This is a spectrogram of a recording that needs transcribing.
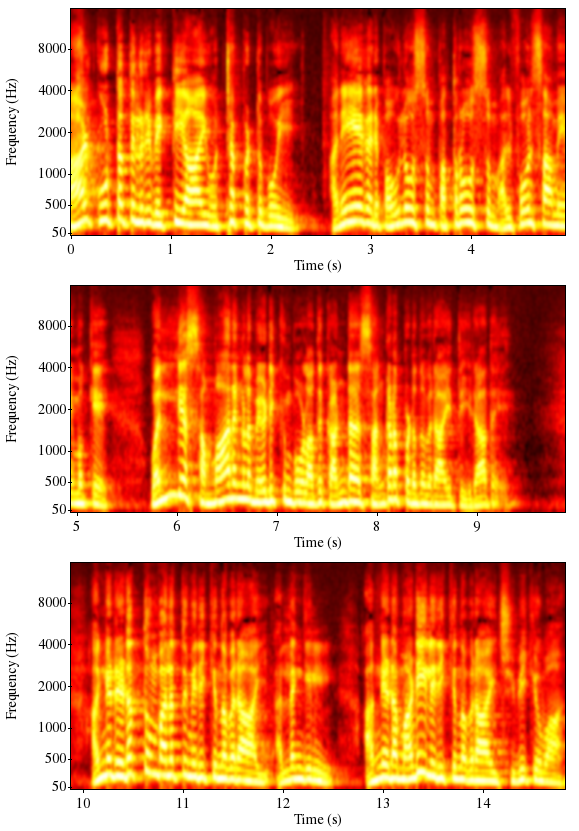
ആൾക്കൂട്ടത്തിലൊരു വ്യക്തിയായി ഒറ്റപ്പെട്ടു പോയി. അനേകർ പൗലോസും പത്രോസും അൽഫോൻസാമയും ഒക്കെ വലിയ സമ്മാനങ്ങൾ മേടിക്കുമ്പോൾ അത് കണ്ട് സങ്കടപ്പെടുന്നവരായി തീരാതെ. അങ്ങയുടെ ഇടത്തും വലത്തും ഇരിക്കുന്നവരായി അല്ലെങ്കിൽ അങ്ങയുടെ മടിയിലിരിക്കുന്നവരായി ജീവിക്കുവാൻ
